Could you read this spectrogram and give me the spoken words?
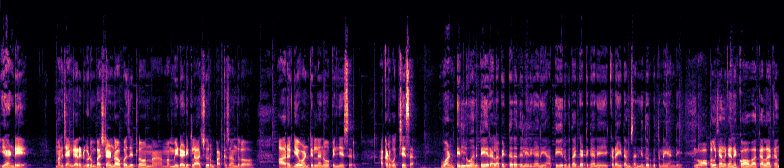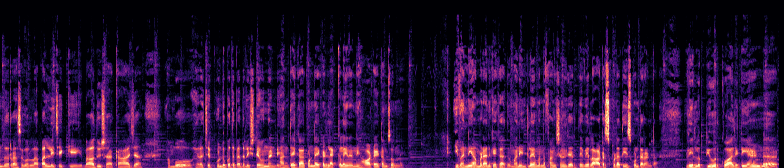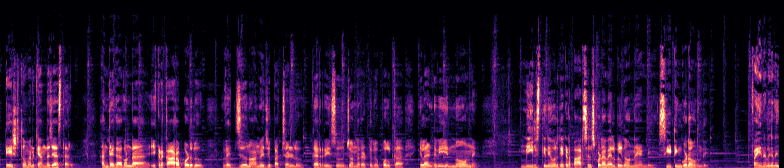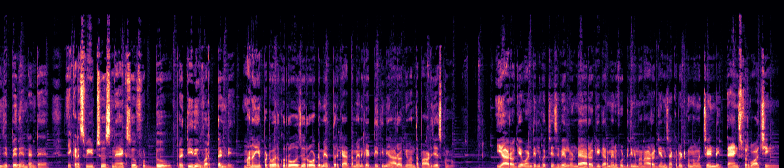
ఏండి మన Jangareddygudem bus stand ఆపోజిట్లో ఉన్న మమ్మీ డాడీ క్లాస్ రూమ్ పక్క సందులో ఆరోగ్య వంటిల్లని ఓపెన్ చేశారు. అక్కడికి వచ్చేసా వంటిల్లు అని పేరు ఎలా పెట్టారో తెలియదు కానీ ఆ పేరుకు తగ్గట్టుగానే ఇక్కడ ఐటమ్స్ అన్నీ దొరుకుతున్నాయండి. లోపలికి వెళ్ళగానే కోవా కలాకందు రసగుల్లా పల్లి చెక్కి బాదుషా కాజా అంబో ఇలా చెప్పుకుంటూ పోతే పెద్ద లిస్టే ఉందండి. అంతేకాకుండా ఇక్కడ లెక్కలేనన్ని హాట్ ఐటమ్స్ ఉన్నాయి. ఇవన్నీ అమ్మడానికే కాదు మన ఇంట్లో ఏమన్నా ఫంక్షన్లు జరిగితే వీళ్ళ ఆర్డర్స్ కూడా తీసుకుంటారంట. వీళ్ళు ప్యూర్ క్వాలిటీ అండ్ టేస్ట్తో మనకి అందజేస్తారు. అంతేకాకుండా ఇక్కడ కారప్పొడులు వెజ్ నాన్ వెజ్ పచ్చళ్ళు కర్రీస్ జొన్న రొట్టెలు పుల్కా ఇలాంటివి ఎన్నో ఉన్నాయి. మీల్స్ తినే వాళ్ళకి ఇక్కడ పార్సెల్స్ కూడా అవైలబుల్గా ఉన్నాయండి. సీటింగ్ కూడా ఉంది. ఫైనల్గా నేను చెప్పేది ఏంటంటే ఇక్కడ స్వీట్స్ స్నాక్స్ ఫుడ్ ప్రతిదీ వర్త్ అండి మనం ఇప్పటి వరకు రోజు రోడ్డు మీద దొరికే అడ్డమైన గడ్డి తిని ఆరోగ్యం అంతా పాడు చేసుకున్నాం. ఈ ఆరోగ్య వంటిలకు వచ్చేసి వీళ్ళుండే ఆరోగ్యకరమైన ఫుడ్ తిని మన ఆరోగ్యాన్ని చక్కబెట్టుకుందాం. వచ్చేయండి. Thanks for watching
